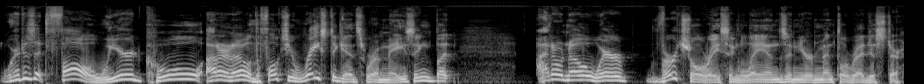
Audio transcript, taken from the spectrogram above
where does it fall? Weird, cool? I don't know. The folks you raced against were amazing, but I don't know where virtual racing lands in your mental register.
